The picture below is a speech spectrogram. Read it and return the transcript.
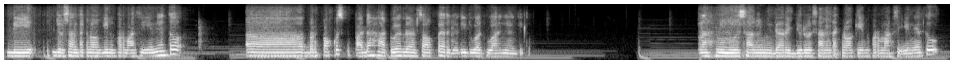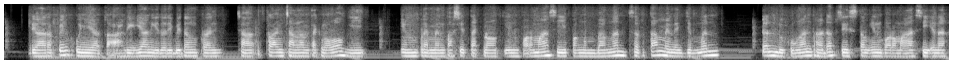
di jurusan teknologi informasi ini tuh e, berfokus kepada hardware dan software, jadi dua-duanya gitu. Nah, lulusan dari jurusan teknologi informasi ini tuh diharapin punya keahlian gitu di bidang perancangan teknologi, implementasi teknologi informasi, pengembangan serta manajemen dan dukungan terhadap sistem informasi. Nah,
